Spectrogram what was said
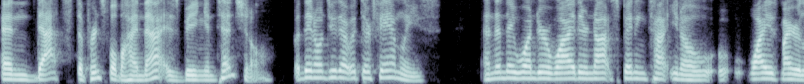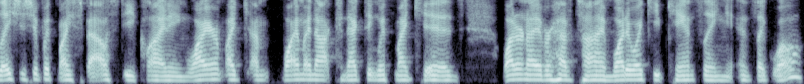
and that's the principle behind that is being intentional but they don't do that with their families. And then they wonder why they're not spending time you know why is my relationship with my spouse declining? Why aren't my um, why am i not connecting with my kids? Why don't i ever have time? Why do i keep canceling? And it's like well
